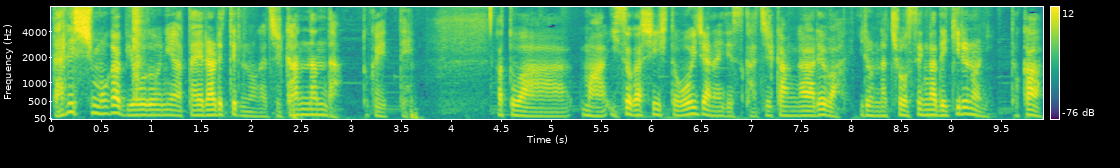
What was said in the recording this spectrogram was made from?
誰しもが平等に与えられてるのが時間なんだとか言って。あとはまあ忙しい人多いじゃないですか。時間があればいろんな挑戦ができるのにとか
